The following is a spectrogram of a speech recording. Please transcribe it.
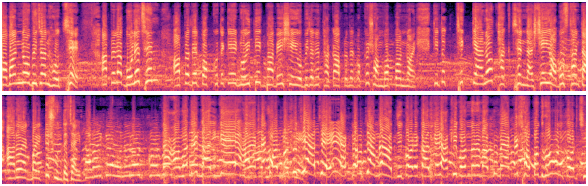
নবান্ন অভিযান হচ্ছে আপনারা বলেছেন আপনাদের পক্ষ থেকে নৈতিকভাবে সেই অভিযানে থাকা আপনাদের পক্ষে সম্ভবপর নয়। কিন্তু ঠিক কেন থাকছেন না? সেই অবস্থানটা আরও একবার একটু শুনতে চাই। আমাদের কালকে আর একটা কর্মসূচি আছে। একটা হচ্ছে আমরা আজকে করে কালকে রাখি বন্ধনের মাধ্যমে একটা শপথ গ্রহণ করছি।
